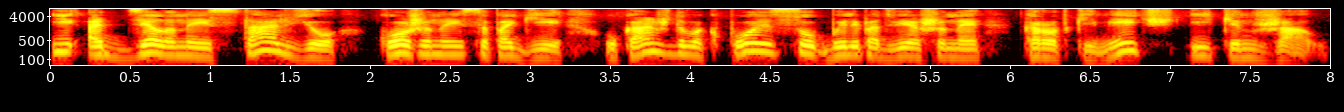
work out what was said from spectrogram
и отделанные сталью кожаные сапоги. У каждого к поясу были подвешены короткий меч и кинжал.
